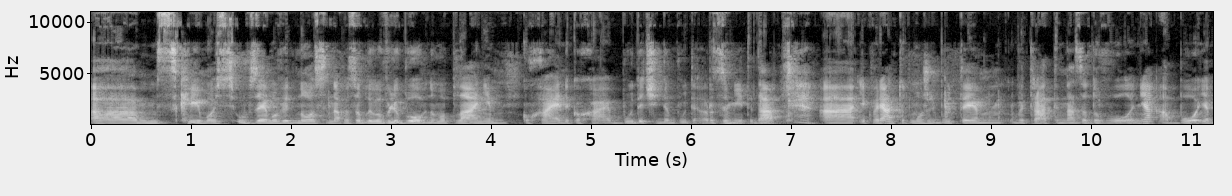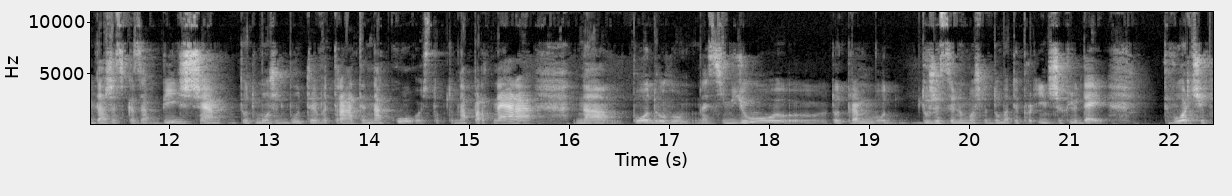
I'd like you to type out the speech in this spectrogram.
А, з кимось у взаємовідносинах, особливо в любовному плані, кохає, не кохає, буде чи не буде, розумієте, да? А як варіант, тут можуть бути витрати на задоволення, або я б даже сказав більше, тут можуть бути витрати на когось, тобто на партнера, на подругу, на сім'ю. Тут прям от, дуже сильно можна думати про інших людей. Творчі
